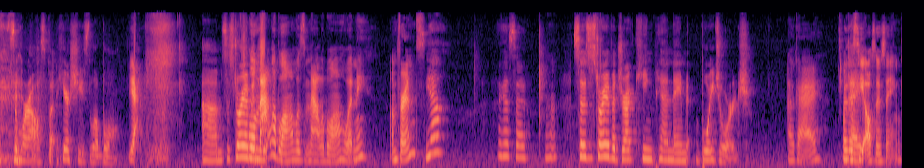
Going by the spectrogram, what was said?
somewhere else, but here she's LeBlanc. Yeah. Um, it's the story of Well, a Matt LeBlanc was Matt LeBlanc, wasn't he? I'm friends. Yeah, I guess so. So it's a story of a drug kingpin named Boy George. Okay. Okay. Does he also sing?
